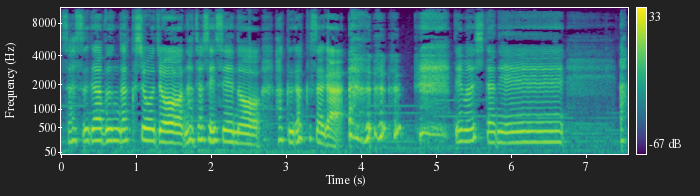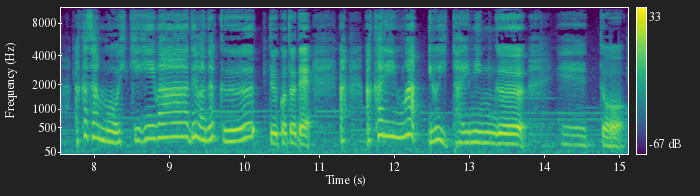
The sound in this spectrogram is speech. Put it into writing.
さすが文学少女、なちゃ先生の博学さが 出ましたね。あ、赤さんも引き際ではなく、ということで、あ、あかりんは良いタイミング。えっ、と、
